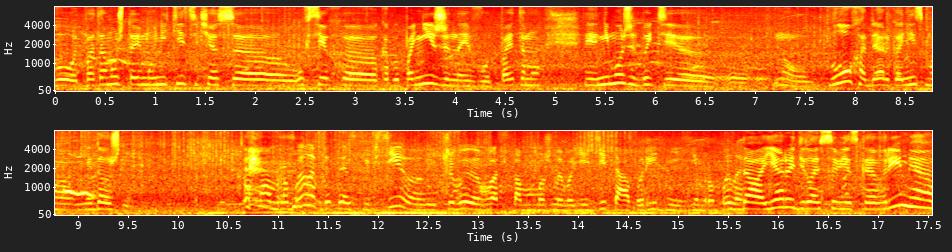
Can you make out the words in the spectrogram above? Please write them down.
вот, потому что иммунитет сейчас э, у всех э, как бы пониженный, вот, поэтому э, не может быть э, ну, плохо для организма не должно. Вам робили в дитинстві всі? Чи ви у вас там можливо є діти або рідні їм робили? Да, я родилась в советское время,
